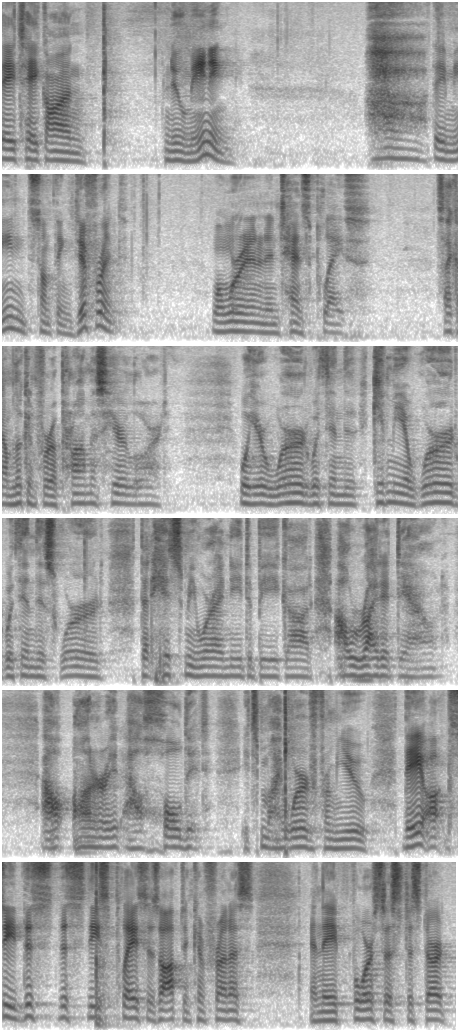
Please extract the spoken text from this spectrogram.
they take on new meaning. they mean something different when we're in an intense place. It's like I'm looking for a promise here, Lord. Will your word within the, give me a word within this word that hits me where I need to be, God. I'll write it down. I'll honor it. I'll hold it. It's my word from you. They see this, this, these places often confront us, and they force us to start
